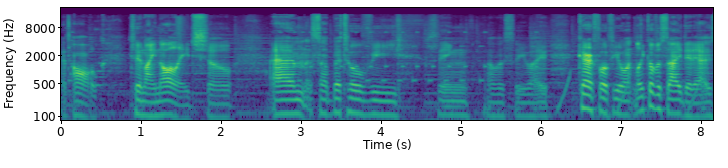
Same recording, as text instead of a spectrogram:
at all, to my knowledge, so, um, it's a bit of a thing, obviously, like, careful if you want, like, obviously I did it,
